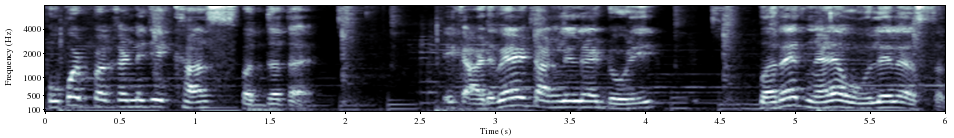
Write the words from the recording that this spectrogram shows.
पोपट पकडण्याची एक खास पद्धत आहे. एक आडव्या टांगलेल्या डोळीत बऱ्याच नळ्या उरलेल्या असतात.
